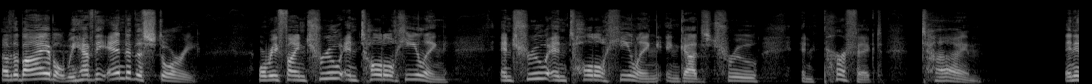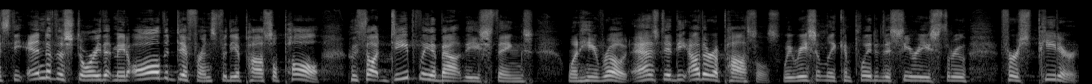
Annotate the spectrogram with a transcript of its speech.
of the Bible. We have the end of the story where we find true and total healing, and true and total healing in God's true and perfect time. And it's the end of the story that made all the difference for the Apostle Paul, who thought deeply about these things when he wrote, as did the other apostles. We recently completed a series through 1 Peter.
